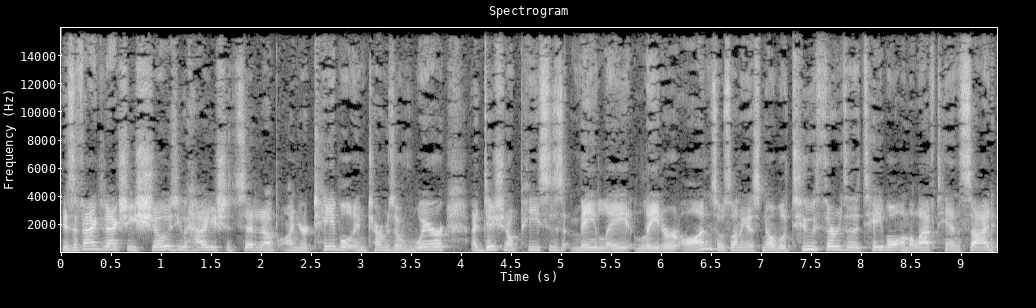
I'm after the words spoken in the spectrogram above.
is the fact it actually shows you how you should set it up on your table in terms of where additional pieces may lay later on. So it's letting us know about two thirds of the table on the left-hand side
